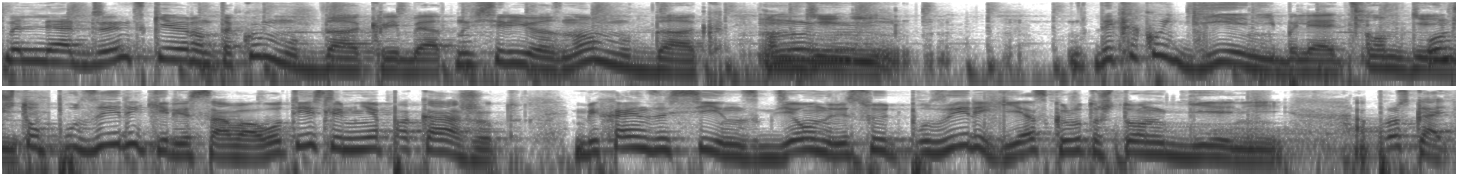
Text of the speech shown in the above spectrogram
Бля, Джеймс Кэмерон такой мудак, ребят. Ну серьезно, он мудак. Он Ну, гений. Да какой гений, блядь? Он гений. Он что, пузырики рисовал? Вот если мне покажут behind the scenes, где он рисует пузырики, я скажу то, что он гений. А просто сказать,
